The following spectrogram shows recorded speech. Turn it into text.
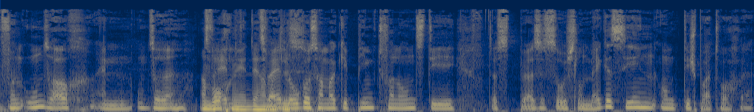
verlinken. von uns auch ein, unser Am zwei, Wochenende haben zwei wir das- Logos haben wir gepimpt von uns, die, das Börse Social Magazine und die Sportwoche.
